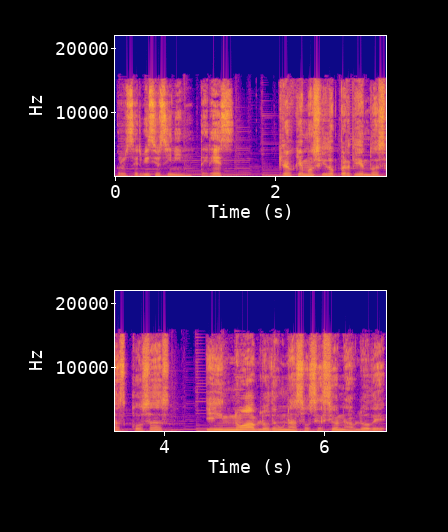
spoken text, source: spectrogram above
pero el servicio sin interés. Creo que hemos ido perdiendo esas cosas y no hablo de una asociación, hablo de,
